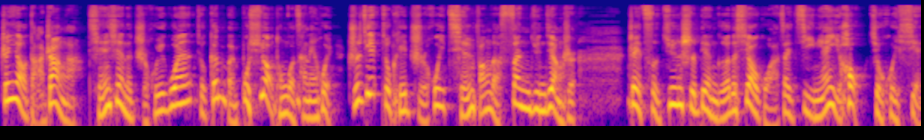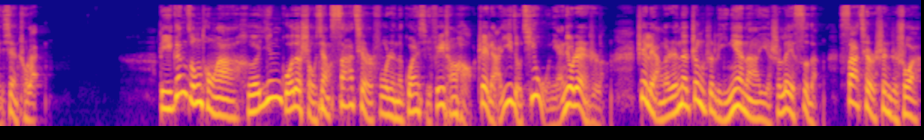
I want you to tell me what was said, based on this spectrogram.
真要打仗啊，前线的指挥官就根本不需要通过参联会，直接就可以指挥前方的三军将士。这次军事变革的效果啊，在几年以后就会显现出来。里根总统啊，和英国的首相撒切尔夫人的关系非常好，这俩一九七五年就认识了。这两个人的政治理念呢，也是类似的。撒切尔甚至说啊，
